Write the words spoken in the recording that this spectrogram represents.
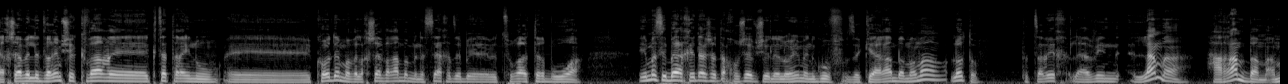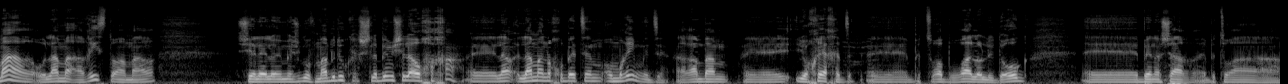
עכשיו, אלה דברים שכבר uh, קצת ראינו uh, קודם, אבל עכשיו הרמב"ם מנסח את זה בצורה יותר ברורה. אם הסיבה היחידה שאתה חושב שלאלוהים אין גוף זה כי הרמב"ם אמר, לא טוב. אתה צריך להבין למה הרמב"ם אמר, או למה אריסטו אמר, שלאלוהים יש גוף. מה בדיוק השלבים של ההוכחה? למה אנחנו בעצם אומרים את זה? הרמב"ם יוכיח את זה בצורה ברורה, לא לדאוג. אה, בין השאר, אה, בצורה,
